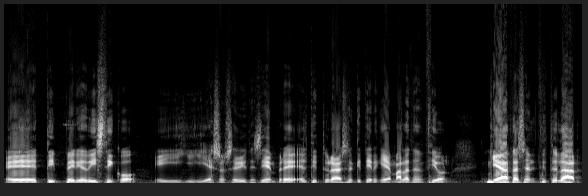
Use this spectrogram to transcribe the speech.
eh, tip periodístico, y, y eso se dice siempre, el titular es el que tiene que llamar la atención. ¿Qué haces en el titular?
